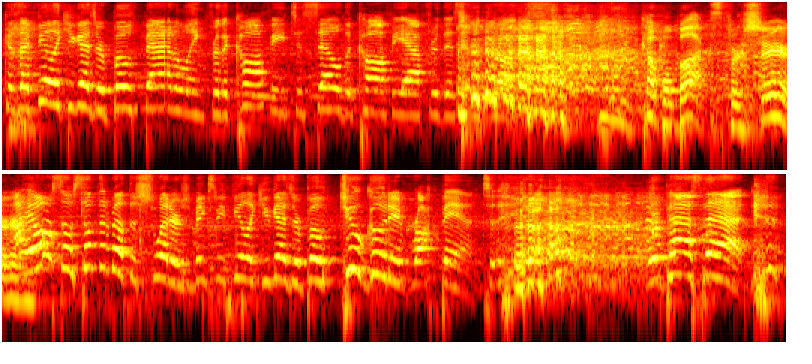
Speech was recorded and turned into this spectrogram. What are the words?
Because I feel like you guys are both battling for the coffee to sell the coffee after this. Couple bucks for sure. I also, something about the sweaters makes me feel like you guys are both too good at rock band. We're past that.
